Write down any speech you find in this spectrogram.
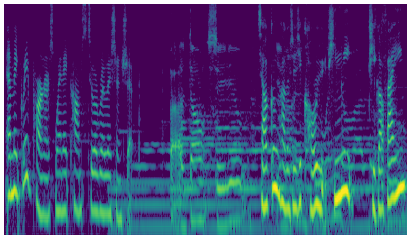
and make great partners when it comes to a relationship. 想要更好的学习口语听力，提高发音。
